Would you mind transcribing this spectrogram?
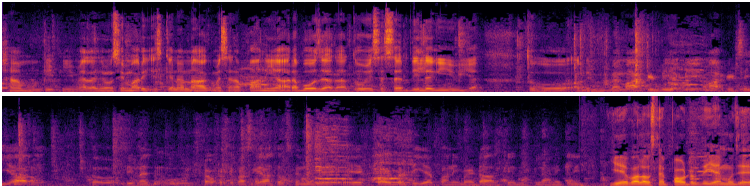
शामू की फीमेल है जो सी हमारी इसके ना नाक में से ना पानी आ रहा है बहुत ज़्यादा तो इसे सर्दी लगी हुई है। तो अभी मैं मार्केट भी अभी मार्केट से ही आ रहा हूँ तो अभी मैं डॉक्टर के पास गया था उसने मुझे एक पाउडर दिया पानी में डाल के पिलाने के लिए। ये वाला उसने पाउडर दिया है मुझे।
